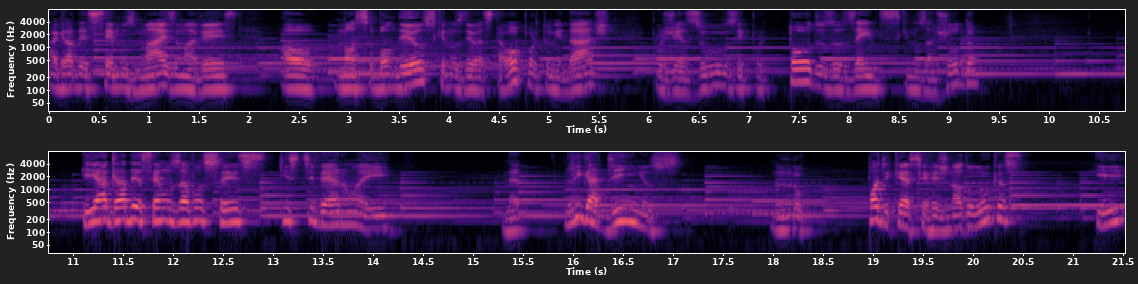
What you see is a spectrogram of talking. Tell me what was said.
Agradecemos mais uma vez ao nosso bom Deus que nos deu esta oportunidade, por Jesus e por todos os entes que nos ajudam. E agradecemos a vocês que estiveram aí, né, ligadinhos no podcast Reginaldo Lucas e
